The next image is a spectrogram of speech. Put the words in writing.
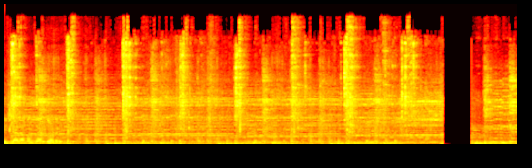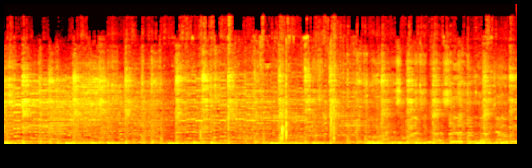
इशारा पण कर थोडे. तू आहेस माझी खास तू आजा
